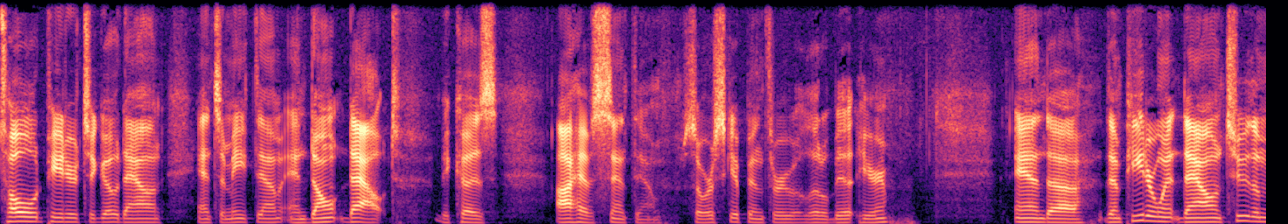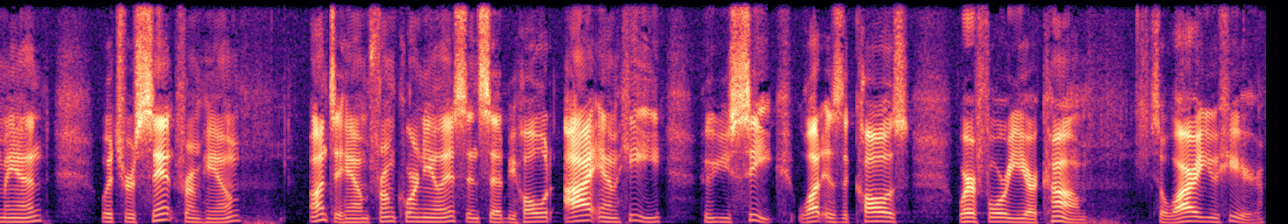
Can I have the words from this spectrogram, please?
told Peter to go down and to meet them, and don't doubt, because I have sent them. So we're skipping through a little bit here. And uh, then Peter went down to the men which were sent from him unto him from Cornelius and said, Behold, I am he who you seek. What is the cause wherefore ye are come? So why are you here?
